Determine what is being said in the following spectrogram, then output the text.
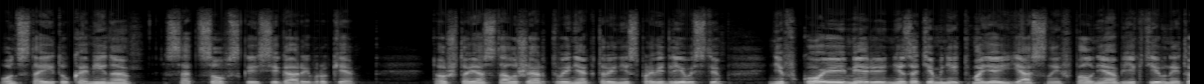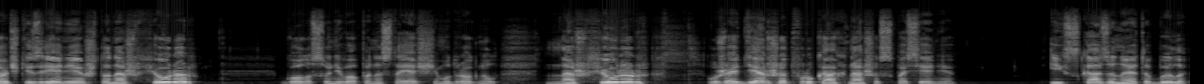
он стоит у камина с отцовской сигарой в руке. То, что я стал жертвой некоторой несправедливости, ни в коей мере не затемнит моей ясной, вполне объективной точки зрения, что наш фюрер... Голос у него по-настоящему дрогнул. «Наш фюрер...» уже держат в руках наше спасение. И сказано это было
